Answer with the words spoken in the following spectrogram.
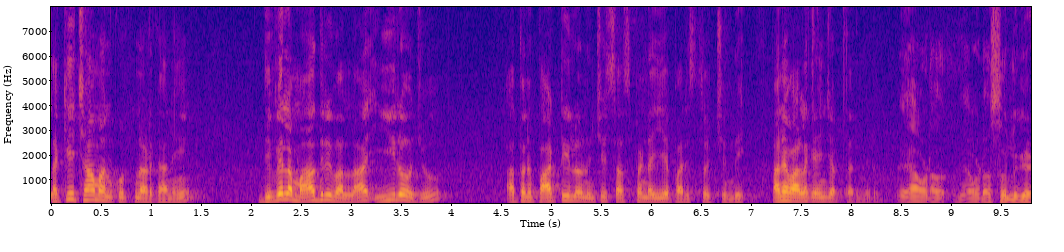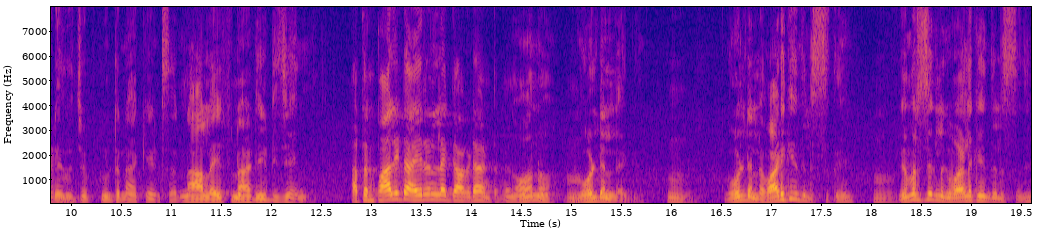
లక్కీ చామ్ అనుకుంటున్నాడు కానీ దివ్యల మాధురి వల్ల ఈరోజు అతను పార్టీలో నుంచి సస్పెండ్ అయ్యే పరిస్థితి వచ్చింది అనే వాళ్ళకి ఏం చెప్తారు మీరు? ఎవడో ఎవడో సొల్లుగాడు ఏదో చెప్పుకుంటే నాకేంటి సార్? నా లైఫ్ నాది డిజైన్. అతని పాలిట ఐరన్ లెగ్ ఆవిడ అంటున్నారు. No no golden leg. Golden వాడికేం తెలుస్తుంది? విమర్శకులకు వాళ్ళకేం తెలుస్తుంది?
